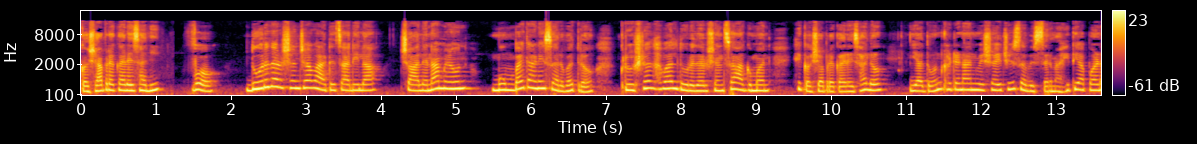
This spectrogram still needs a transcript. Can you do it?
कशा प्रकारे झाली व दूरदर्शनच्या वाटचालीला चालना मिळून मुंबईत आणि सर्वत्र कृष्णधवल दूरदर्शनचं आगमन हे कशा प्रकारे झालं या दोन घटनांविषयीची सविस्तर माहिती आपण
